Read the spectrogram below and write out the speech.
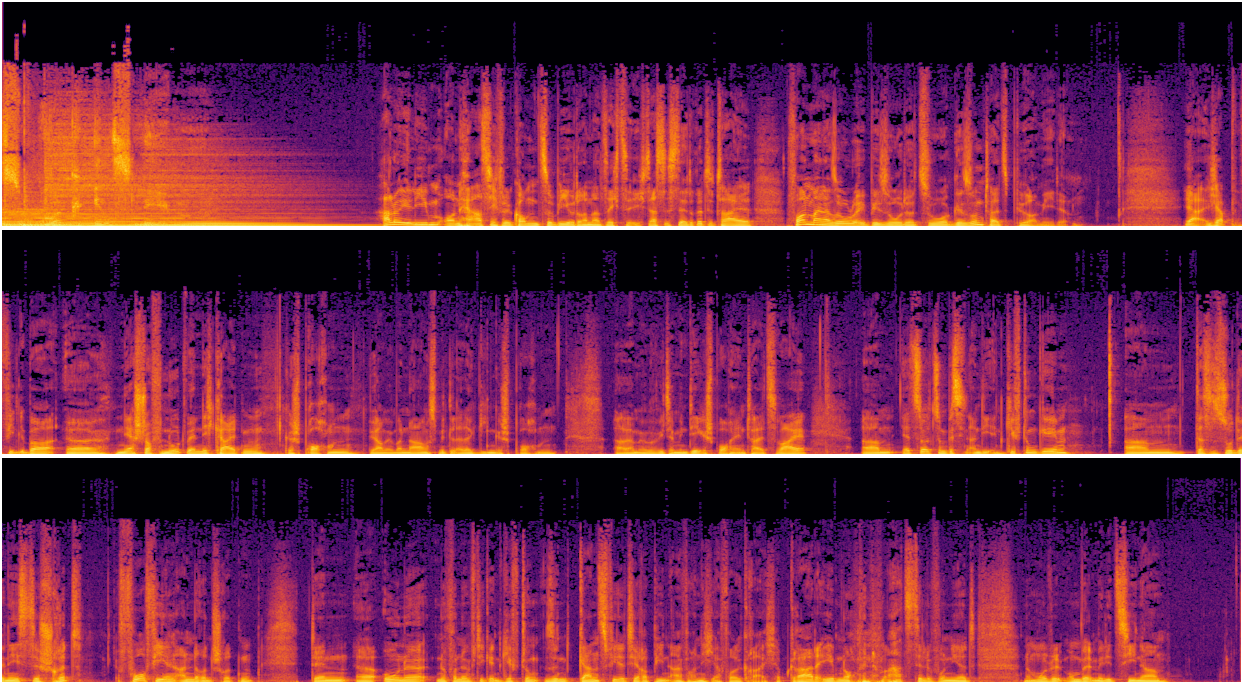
Zurück ins Leben. Hallo ihr Lieben und herzlich willkommen zu Bio 360. Das ist der dritte Teil von meiner Solo-Episode zur Gesundheitspyramide. Ja, ich habe viel über äh, Nährstoffnotwendigkeiten gesprochen. Wir haben über Nahrungsmittelallergien gesprochen. Äh, wir haben über Vitamin D gesprochen in Teil 2. Ähm, jetzt soll es so ein bisschen an die Entgiftung gehen. Ähm, das ist so der nächste Schritt vor vielen anderen Schritten. Denn äh, ohne eine vernünftige Entgiftung sind ganz viele Therapien einfach nicht erfolgreich. Ich habe gerade eben noch mit einem Arzt telefoniert, einem Umweltmediziner.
